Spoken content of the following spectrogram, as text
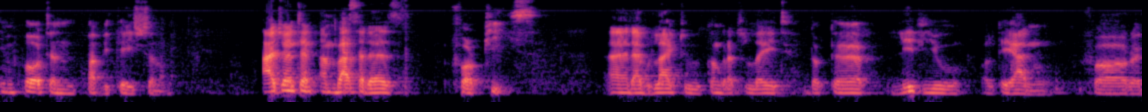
important publication, Argentine Ambassadors for Peace. And I would like to congratulate Dr. Liviu Olteanu for uh,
